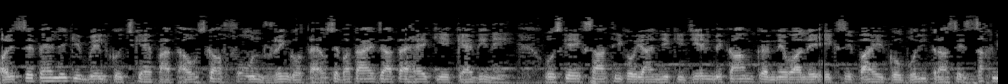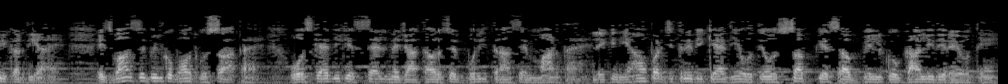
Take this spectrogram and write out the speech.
और इससे पहले कि बिल कुछ कह पाता, उसका फ़ोन रिंग होता है। उसे बताया जाता है कि एक कैदी ने उसके एक साथी को, यानी कि जेल में काम करने वाले एक सिपाही को बुरी तरह से जख्मी कर दिया है। इस बात से बिल को बहुत गुस्सा आता है। वो उस कैदी के सेल में जाता है और उसे बुरी तरह से मारता है। लेकिन यहाँ पर जितने भी कैदी होते हैं सब के सब बिल को गाली दे रहे होते हैं।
